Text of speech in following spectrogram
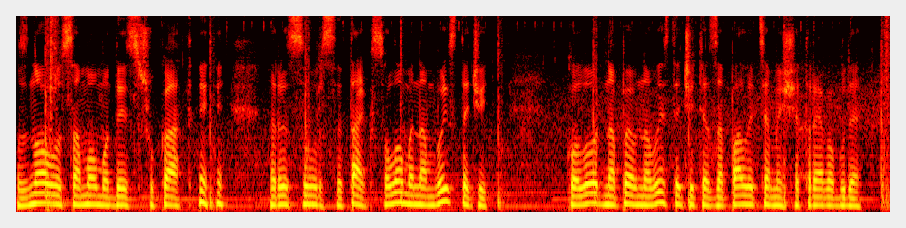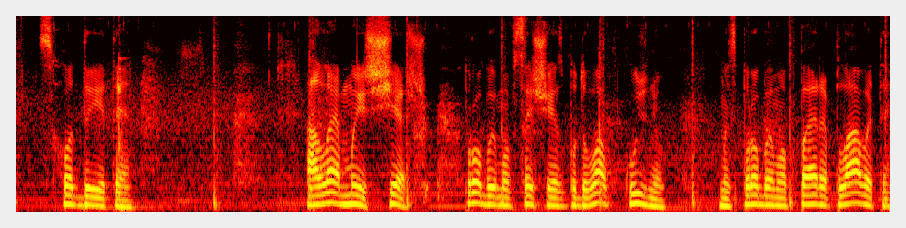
знову самому десь шукати ресурси. Так, соломи нам вистачить. Колод, напевно, вистачить, а за палицями ще треба буде сходити. Але ми ще ж пробуємо все, що я збудував, кузню. Ми спробуємо переплавити.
